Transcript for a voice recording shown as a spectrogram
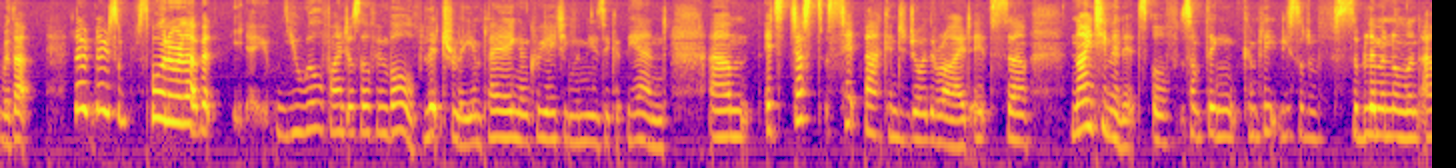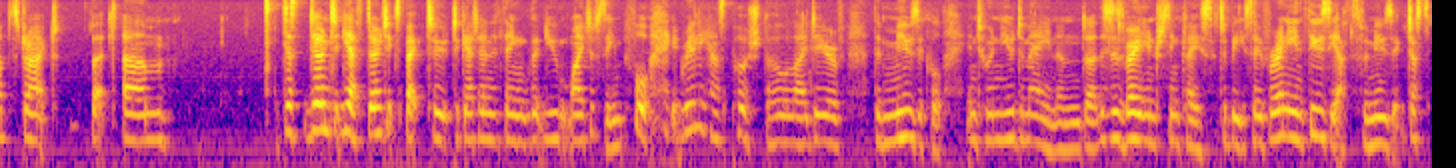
with that no, no spoiler alert, but you will find yourself involved, literally, in playing and creating the music at the end. Um, it's just sit back and enjoy the ride. It's uh, 90 minutes of something completely sort of subliminal and abstract, but um, just don't yes don't expect to, to get anything that you might have seen before. It really has pushed the whole idea of the musical into a new domain and uh, this is a very interesting place to be. So for any enthusiasts for music just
